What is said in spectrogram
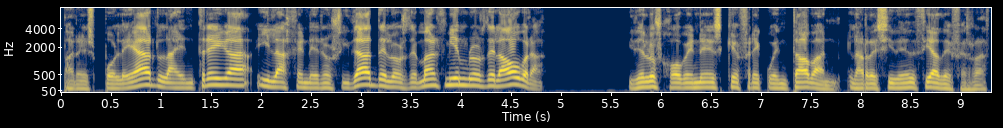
para espolear la entrega y la generosidad de los demás miembros de la obra y de los jóvenes que frecuentaban la residencia de Ferraz.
